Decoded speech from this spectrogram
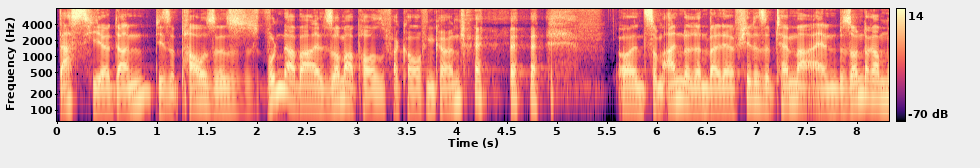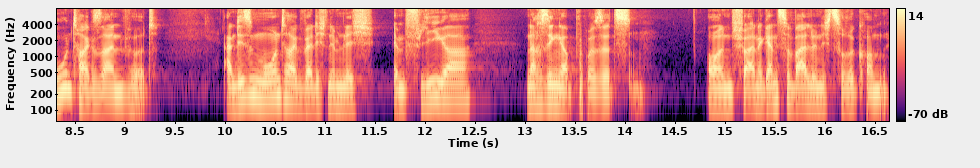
das hier dann, diese Pause, wunderbar als Sommerpause verkaufen kann. und zum anderen, weil der 4. September ein besonderer Montag sein wird. An diesem Montag werde ich nämlich im Flieger nach Singapur sitzen und für eine ganze Weile nicht zurückkommen.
